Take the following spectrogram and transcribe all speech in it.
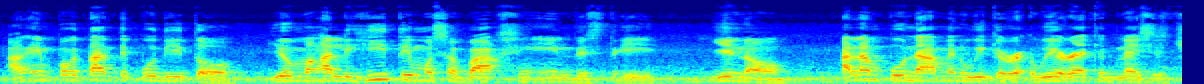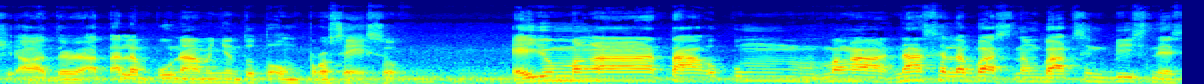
ang importante po dito, yung mga lihitimo sa boxing industry, you know, alam po namin, we, we recognize each other at alam po namin yung totoong proseso. Eh yung mga tao pong mga nasa labas ng boxing business,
